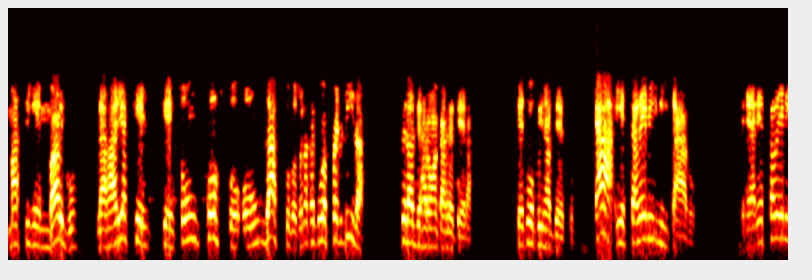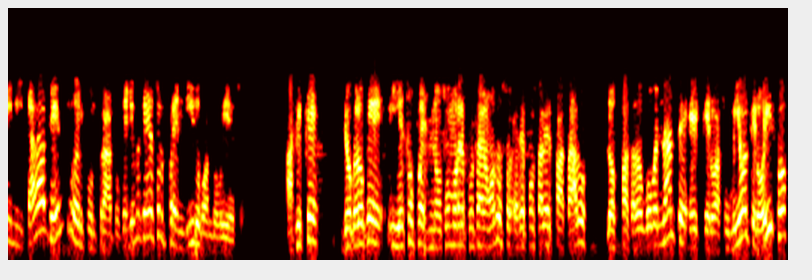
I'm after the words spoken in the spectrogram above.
Más sin embargo, las áreas que, que son un costo o un gasto, que son las que tú ves perdidas, se las dejaron a carretera. ¿Qué tú opinas de eso? Ah, y está delimitado. El área está delimitada dentro del contrato, que yo me quedé sorprendido cuando vi eso. Así que yo creo que, y eso pues no somos responsables nosotros, es responsable del pasado, los pasados gobernantes, el que lo asumió, el que lo hizo,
